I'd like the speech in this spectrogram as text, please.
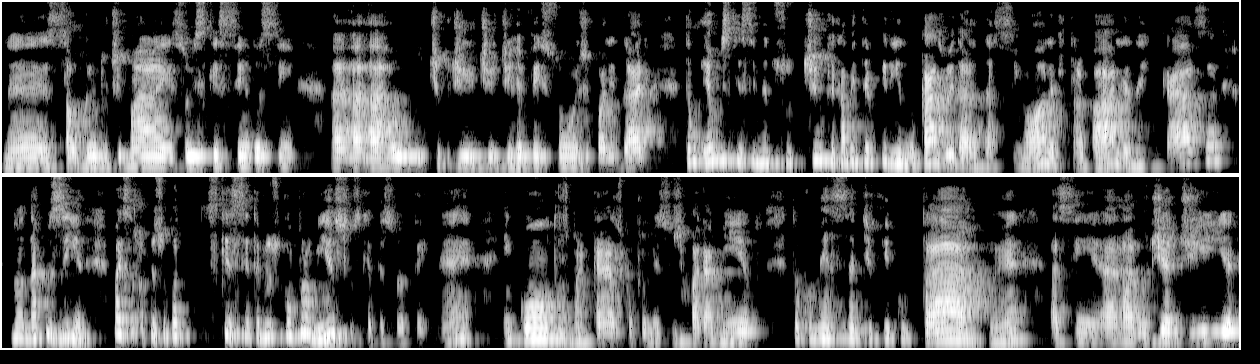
né, salgando demais, ou esquecendo assim a, a, o tipo de, de, de, refeições, de qualidade. Então, é um esquecimento sutil que acaba interferindo. No caso aí da, da senhora que trabalha né, em casa, na, cozinha. Mas a pessoa pode esquecer também os compromissos que a pessoa tem, né? Encontros marcados, compromissos de pagamento. Então, começa a dificultar né, assim, a, o dia a dia,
